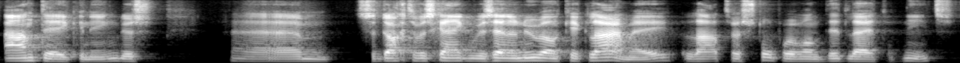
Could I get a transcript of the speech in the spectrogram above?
aantekening. Dus um, ze dachten waarschijnlijk, we zijn er nu wel een keer klaar mee. Laten we stoppen, want dit leidt tot niets.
